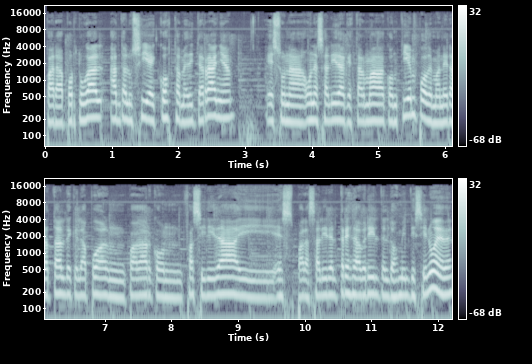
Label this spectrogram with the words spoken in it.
para Portugal, Andalucía y costa mediterránea. Es una, una salida que está armada con tiempo, de manera tal de que la puedan pagar con facilidad y es para salir el 3 de abril del 2019.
